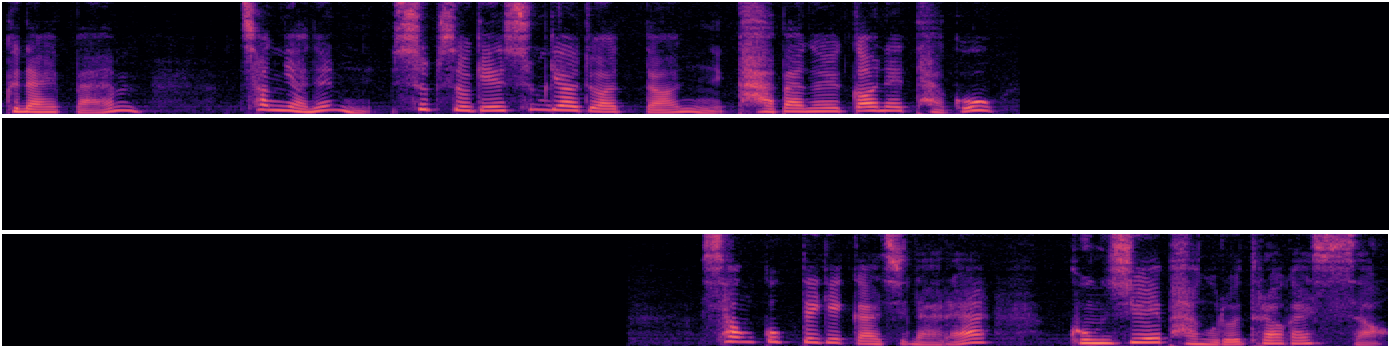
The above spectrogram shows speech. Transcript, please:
그날 밤 청년은 숲속에 숨겨두었던 가방을 꺼내 타고 성 꼭대기까지 날아 공주의 방으로 들어갔어.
